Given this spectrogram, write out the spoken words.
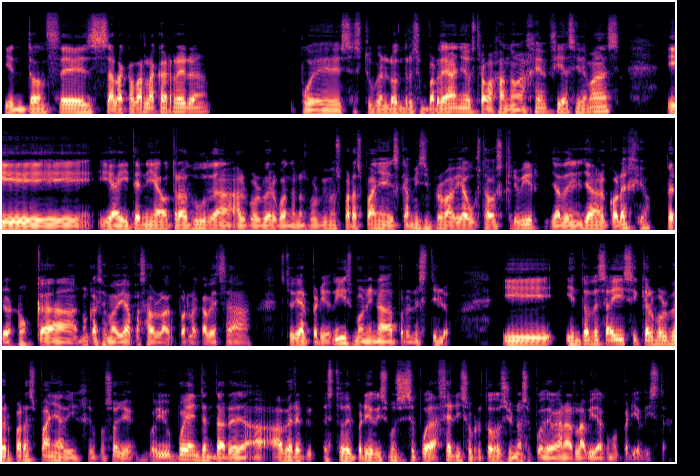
Y entonces, al acabar la carrera, pues estuve en Londres un par de años trabajando en agencias y demás, y, ahí tenía otra duda al volver cuando nos volvimos para España y es que a mí siempre me había gustado escribir ya, ya en el colegio, pero nunca, nunca se me había pasado por la cabeza estudiar periodismo ni nada por el estilo. Y, entonces ahí sí que al volver para España dije, pues oye, voy, voy a intentar eh, a, ver esto del periodismo si se puede hacer y sobre todo si uno se puede ganar la vida como periodista.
